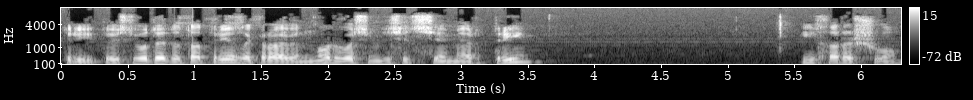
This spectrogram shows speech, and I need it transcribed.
3. То есть вот этот отрезок равен 0,87R3. И хорошо.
